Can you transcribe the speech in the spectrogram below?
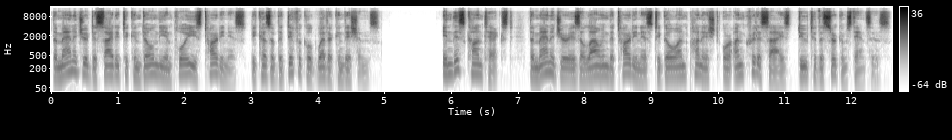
the manager decided to condone the employee's tardiness because of the difficult weather conditions. In this context, the manager is allowing the tardiness to go unpunished or uncriticized due to the circumstances.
